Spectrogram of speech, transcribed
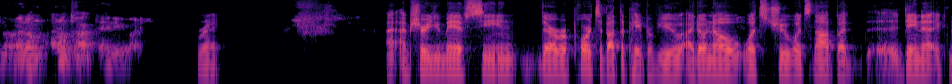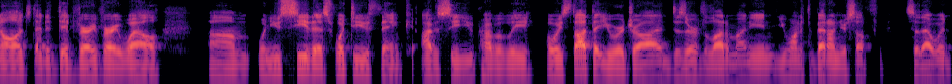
no, I don't. I don't talk to anybody. Right. I'm sure you may have seen there are reports about the pay per view. I don't know what's true, what's not, but uh, Dana acknowledged that it did very, very well. Um, when you see this, what do you think? Obviously, you probably always thought that you were a draw and deserved a lot of money, and you wanted to bet on yourself. So that would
